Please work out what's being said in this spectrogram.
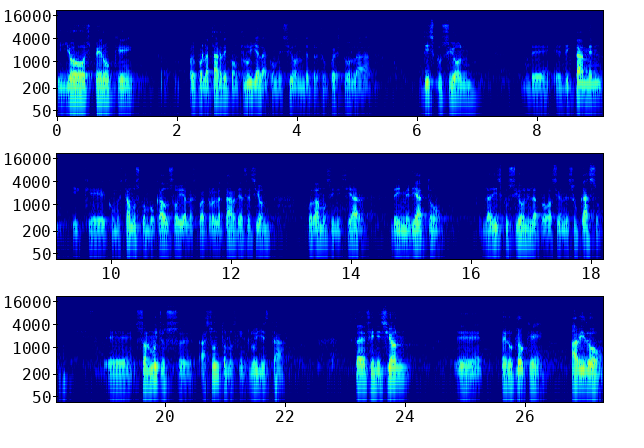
y yo espero que hoy por la tarde concluya la Comisión de Presupuesto la discusión del dictamen y que como estamos convocados hoy a las 4 de la tarde a sesión, podamos iniciar de inmediato la discusión y la aprobación en su caso. Eh, son muchos eh, asuntos los que incluye esta esta definición, eh, pero creo que ha habido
